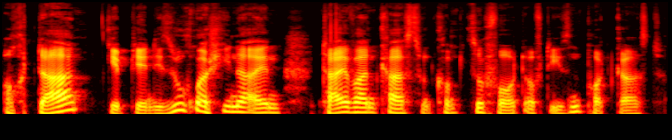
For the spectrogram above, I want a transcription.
auch da gebt ihr in die Suchmaschine ein Taiwancast und kommt sofort auf diesen Podcast.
